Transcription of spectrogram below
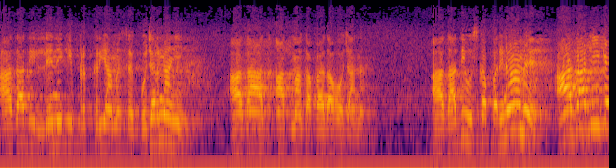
आज़ादी लेने की प्रक्रिया में से गुजरना ही आज़ाद आत्मा का पैदा हो जाना है। आज़ादी उसका परिणाम है। आज़ादी के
